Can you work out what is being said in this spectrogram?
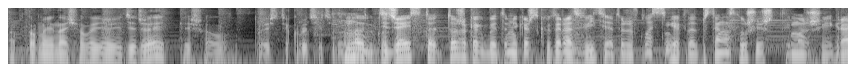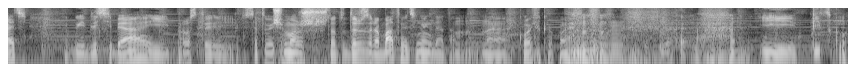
а потом и начал ее и диджей, пришел, то есть и крутить эту Ну, музыку. диджей то- тоже, как бы, это, мне кажется, какое-то развитие тоже в пластинках, когда ты постоянно слушаешь, ты можешь и играть, как бы, и для себя, и просто и с этого еще можешь что-то даже зарабатывать иногда, там, на кофе какой и пиццу.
